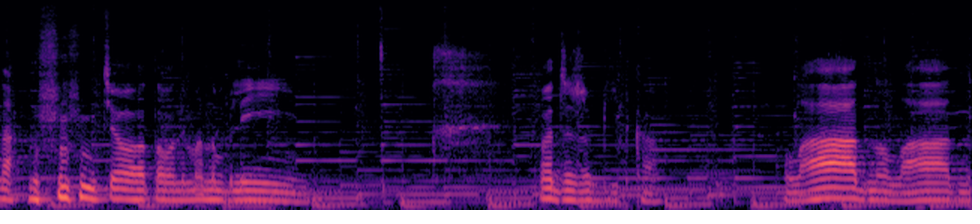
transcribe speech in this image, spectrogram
Да. Нічого готового нема, ну блін. Отже ж обідка. Ладно, ладно,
